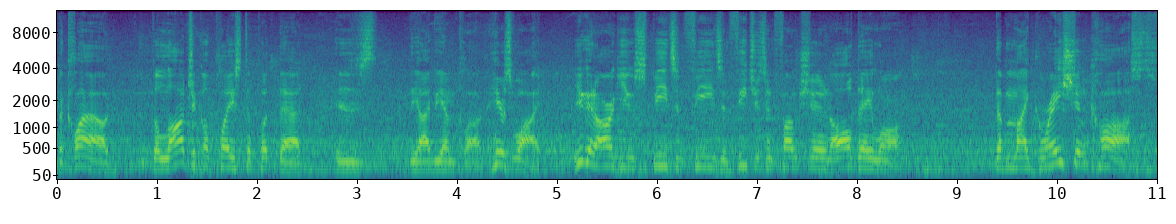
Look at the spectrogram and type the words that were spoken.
the cloud, the logical place to put that is the IBM cloud. Here's why. You can argue speeds and feeds and features and function all day long. The migration costs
